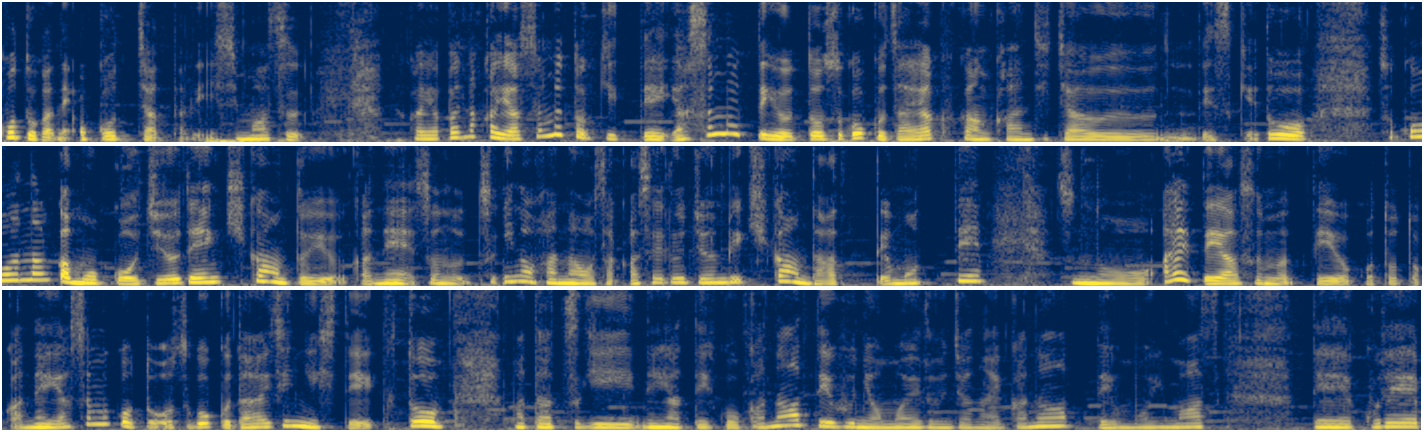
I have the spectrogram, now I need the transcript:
ことがね起こっちゃったりします。だからやっぱりなんか休む時って休むっていうとすごく罪悪感感じちゃうんですけどそこはなんかもうこう充電期間というかねその次の花を咲かせる準備期間だってって思ってそのあえて休むっていうこととかね休むことをすごく大事にしていくとまた次ねやっていこうかなっていうふうに思えるんじゃないかなって思います。でこれ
